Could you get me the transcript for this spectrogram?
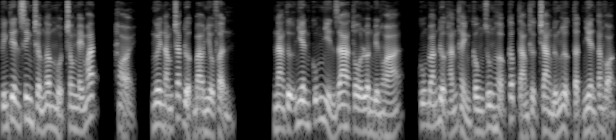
kính tiên sinh trầm ngâm một trong nháy mắt, hỏi, ngươi nắm chắc được bao nhiêu phần? Nàng tự nhiên cũng nhìn ra tô lân biến hóa, cũng đoán được hắn thành công dung hợp cấp tám thực trang đứng lực tất nhiên tăng vọt.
